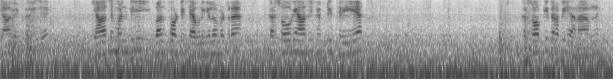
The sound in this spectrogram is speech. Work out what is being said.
यहाँ पे ब्रिज है। यहाँ से मंडी 147 किलोमीटर है। करसोग यहाँ से 53 है। करसोग की तरफ़ ही जाना है हमने।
